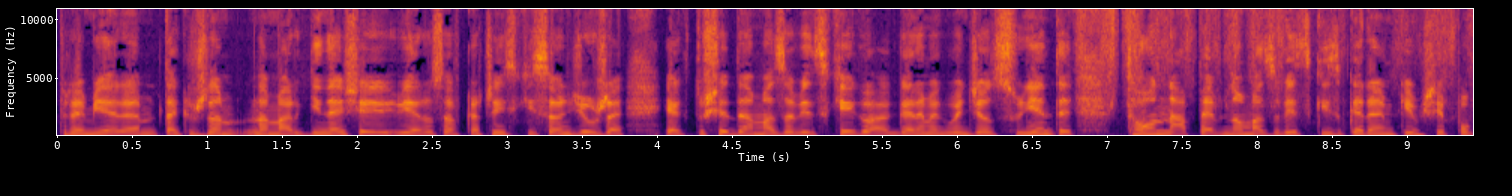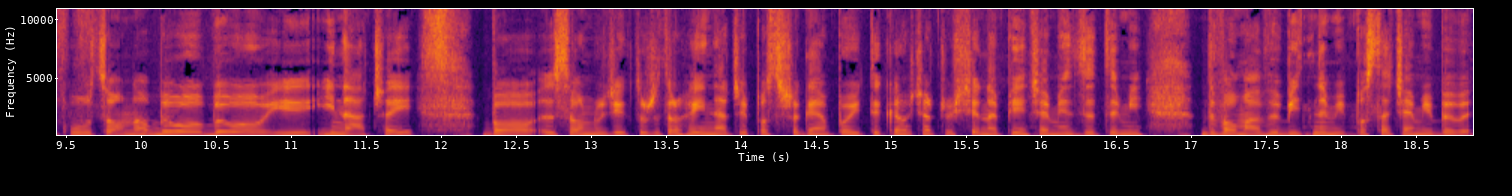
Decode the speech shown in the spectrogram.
premierem. Tak już na, na marginesie Jarosław Kaczyński sądził, że jak tu się da Mazowieckiego, a Geremek będzie odsunięty, to na pewno Mazowiecki z Geremkiem się pokłócą. No było, było inaczej, bo są ludzie, którzy trochę inaczej postrzegają politykę, choć oczywiście napięcia między tymi dwoma wybitnymi postaciami były.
